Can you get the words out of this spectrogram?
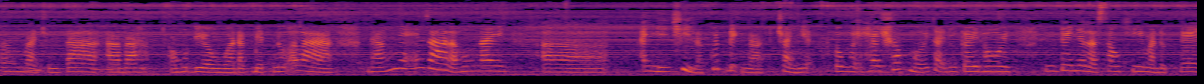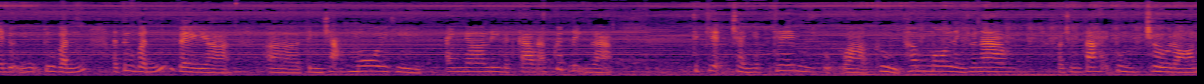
vâng, và chúng ta À và có một điều đặc biệt nữa là Đáng nhẽ ra là hôm nay à, anh ấy chỉ là quyết định uh, trải nghiệm công nghệ hair shop mới tại DK thôi. Nhưng tuy nhiên là sau khi mà được nghe đội ngũ tư vấn uh, tư vấn về uh, uh, tình trạng môi thì anh uh, Linh Việt Cao đã quyết định là thực hiện trải nghiệm thêm dịch vụ uh, thử thâm môi dành cho nam. Và chúng ta hãy cùng chờ đón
